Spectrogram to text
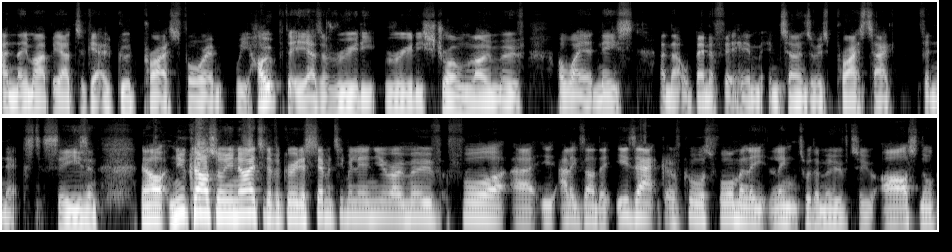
and they might be able to get a good price for him. We hope that he has a really, really strong loan move away at Nice, and that will benefit him in terms of his price tag for next season. Now, Newcastle United have agreed a 70 million euro move for uh, Alexander Isak, of course, formerly linked with a move to Arsenal.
